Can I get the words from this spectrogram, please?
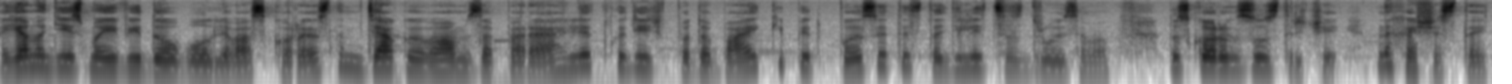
А я надіюсь, моє відео було для вас корисним. Дякую вам за перегляд. Кладіть вподобайки, підписуйтесь та діліться з друзями. До скорих зустрічей. Нехай щастить!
